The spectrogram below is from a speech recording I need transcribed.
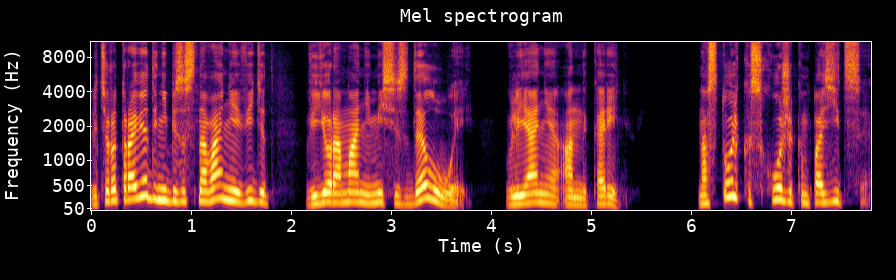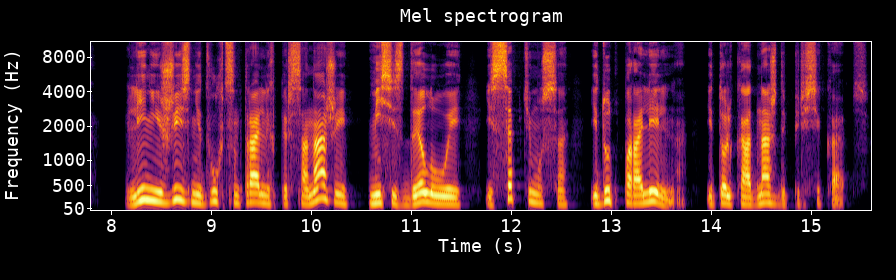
Литературоведы не без основания видят в ее романе «Миссис Дэллоуэй» влияние Анны Карениной. Настолько схожа композиция, Линии жизни двух центральных персонажей, миссис Дэллоуэй и Септимуса, идут параллельно и только однажды пересекаются.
